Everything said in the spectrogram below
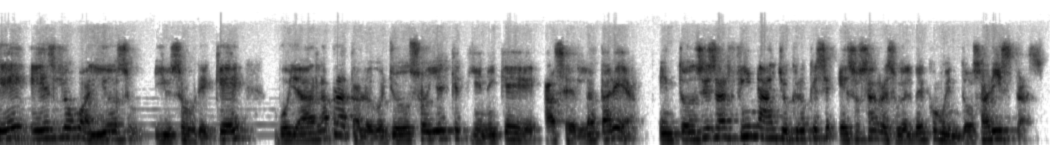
qué es lo valioso y sobre qué voy a dar la plata, luego yo soy el que tiene que hacer la tarea. Entonces, al final, yo creo que eso se resuelve como en dos aristas.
